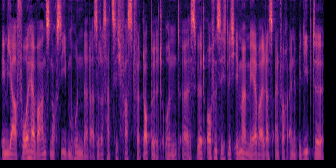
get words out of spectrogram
Im Jahr vorher waren es noch 700. Also das hat sich fast verdoppelt. Und äh, es wird offensichtlich immer mehr, weil das einfach eine beliebte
